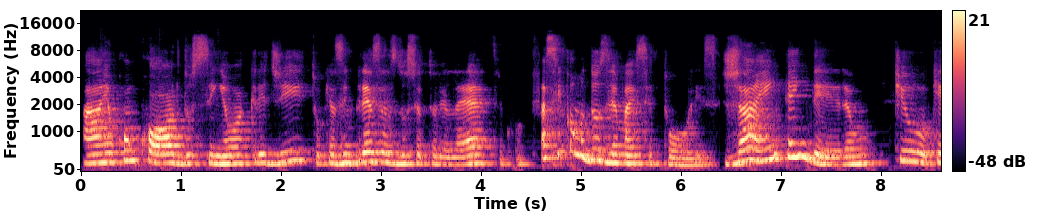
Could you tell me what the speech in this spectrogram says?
Ah, eu concordo, sim. Eu acredito que as empresas do setor elétrico, assim como dos demais setores, já entenderam que o que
